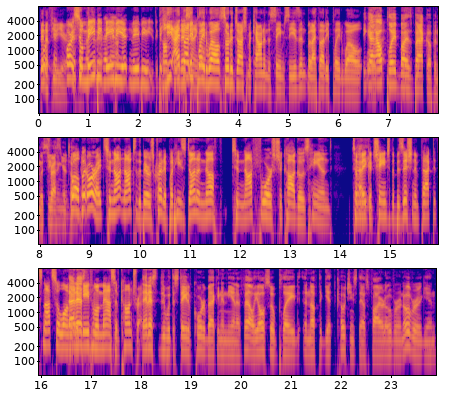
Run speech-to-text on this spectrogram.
been a few years. All right, so maybe maybe it maybe it He, I thought he angle. played well. So did Josh McCown in the same season, but I thought he played well. He got was it? outplayed by his backup in the with season you're talking Well, but all right, to not not to the Bears' credit, but he's done enough to not force Chicago's hand to Yeah, make he- a change of the position. In fact, it's not so long That that they gave him a massive contract. That has to do with the state of quarterbacking in the NFL. He also played enough to get coaching staffs fired over and over again.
